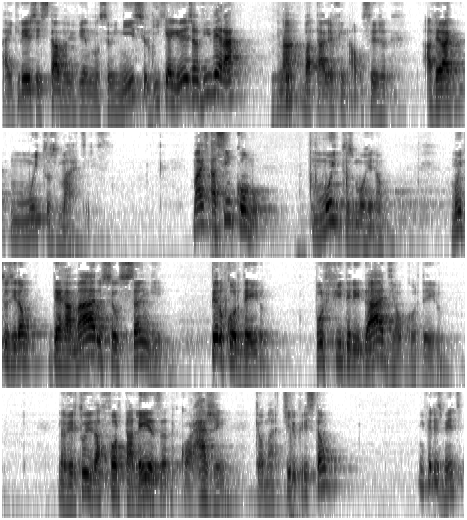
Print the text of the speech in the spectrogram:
a igreja estava vivendo no seu início e que a igreja viverá na batalha final, ou seja, haverá muitos mártires. Mas assim como muitos morrerão, muitos irão derramar o seu sangue pelo Cordeiro, por fidelidade ao Cordeiro, na virtude da fortaleza, da coragem, que é o martírio cristão, infelizmente,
